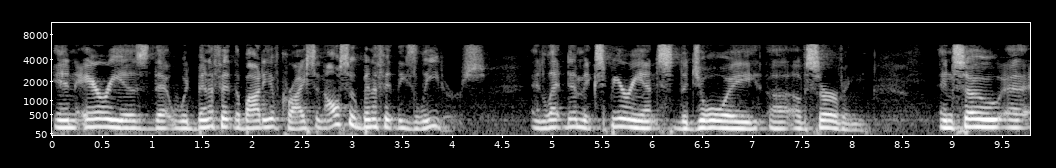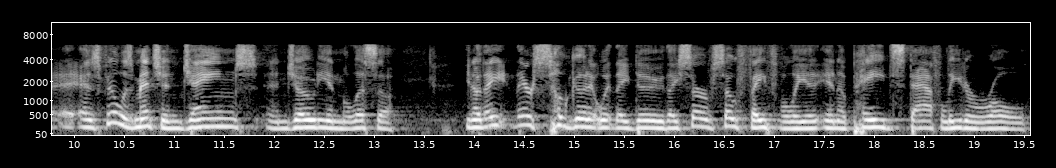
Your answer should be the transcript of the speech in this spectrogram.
in areas that would benefit the body of Christ and also benefit these leaders and let them experience the joy uh, of serving. And so, uh, as Phil has mentioned, James and Jody and Melissa, you know, they, they're so good at what they do. They serve so faithfully in a paid staff leader role.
